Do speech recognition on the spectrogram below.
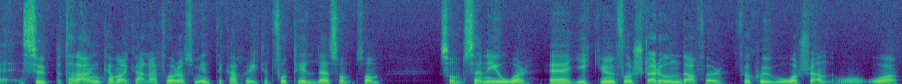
eh, supertalang kan man kalla det för, som inte kanske riktigt får till det som, som, som senior. Eh, gick ju en första runda för, för sju år sedan och, och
